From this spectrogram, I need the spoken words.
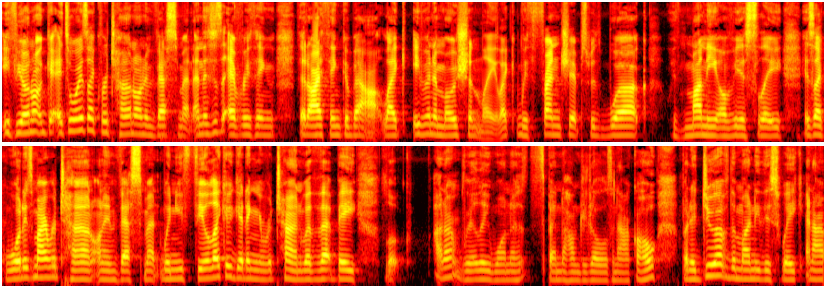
if you're not, get, it's always like return on investment, and this is everything that I think about. Like even emotionally, like with friendships, with work, with money, obviously, is like what is my return on investment? When you feel like you're getting a return, whether that be look. I don't really want to spend $100 on alcohol, but I do have the money this week and I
